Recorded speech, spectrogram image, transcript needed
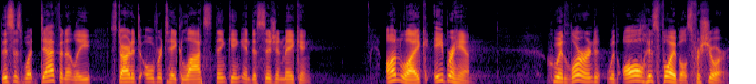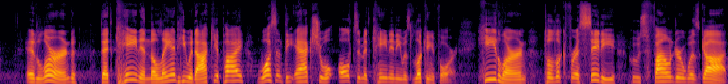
This is what definitely started to overtake Lot's thinking and decision making. Unlike Abraham, who had learned with all his foibles for sure, had learned that Canaan, the land he would occupy, wasn't the actual ultimate Canaan he was looking for. He learned to look for a city whose founder was God.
